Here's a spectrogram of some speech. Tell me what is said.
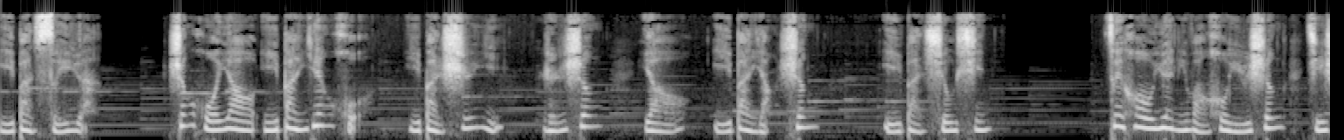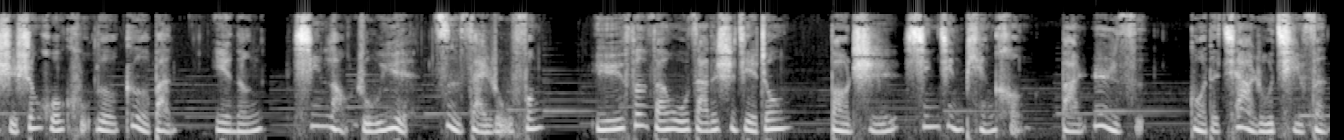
一半随缘；生活要一半烟火，一半诗意；人生要一半养生，一半修心。最后，愿你往后余生，即使生活苦乐各半，也能心朗如月，自在如风，于纷繁芜杂的世界中。保持心境平衡，把日子过得恰如其分。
